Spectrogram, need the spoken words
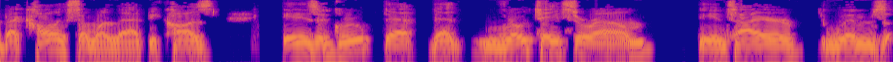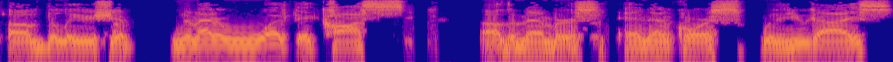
by calling someone that because it is a group that that rotates around the entire whims of the leadership, no matter what it costs uh, the members. And then, of course, with you guys,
